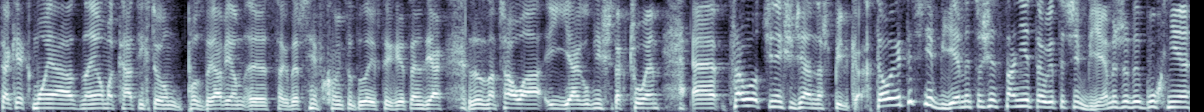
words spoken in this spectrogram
tak jak moja znajoma Kati, którą pozdrawiam e, serdecznie w końcu tutaj w tych recenzjach, zaznaczała, ja również się tak czułem, e, cały odcinek siedziałem na szpilkach. Teoretycznie wiemy, co się stanie, teoretycznie wiemy, że wybuchnie,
